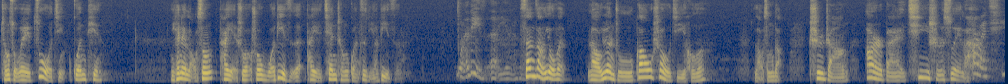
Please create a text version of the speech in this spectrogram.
成所谓坐井观天。”你看这老僧，他也说说我弟子，他也虔诚管自己叫弟子。我的弟子。三藏又问：“老院主高寿几何？”老僧道：“吃长二百七十岁了。”二百七！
